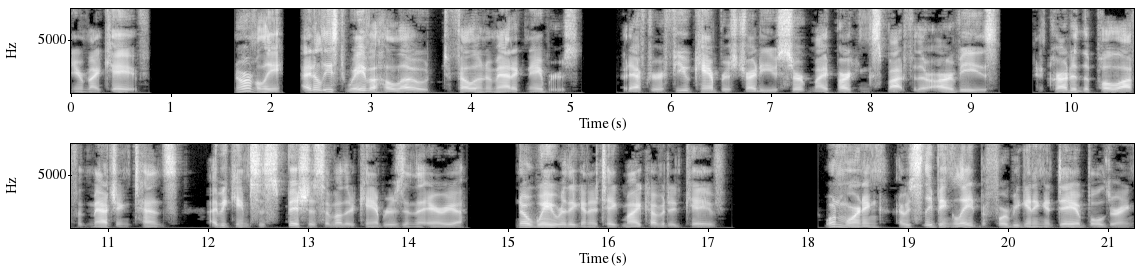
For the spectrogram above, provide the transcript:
near my cave. Normally, I'd at least wave a hello to fellow nomadic neighbors, but after a few campers tried to usurp my parking spot for their RVs and crowded the pull off with matching tents, I became suspicious of other campers in the area. No way were they going to take my coveted cave. One morning, I was sleeping late before beginning a day of bouldering,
